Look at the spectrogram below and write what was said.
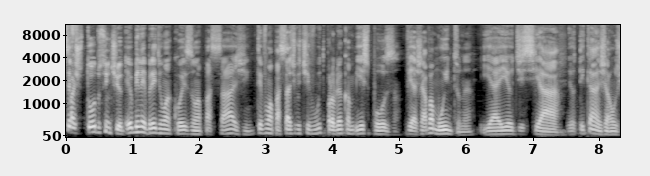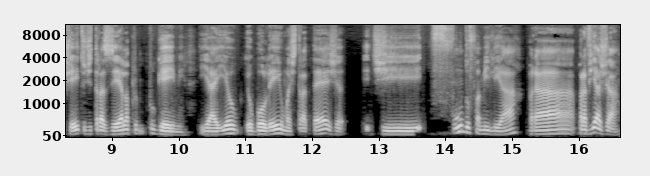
faz todo sentido. Eu me lembrei de uma coisa, uma passagem. Teve uma passagem que eu tive muito problema com a minha esposa. Viajava muito, né? E aí eu disse: ah, eu tenho que arranjar um jeito de trazer ela pro, pro game. E aí eu, eu bolei uma estratégia de fundo familiar para viajar.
